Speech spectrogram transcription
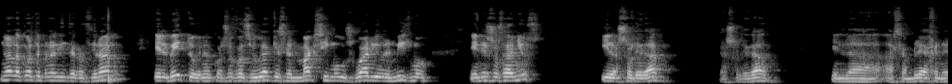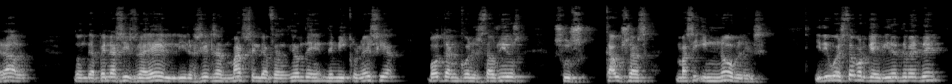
no a la Corte Penal Internacional, el veto en el Consejo de Seguridad, que es el máximo usuario del mismo en esos años, y la soledad, la soledad en la Asamblea General, donde apenas Israel y las Islas Marshall y la Federación de, de Micronesia votan con Estados Unidos sus causas más innobles. Y digo esto porque, evidentemente,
